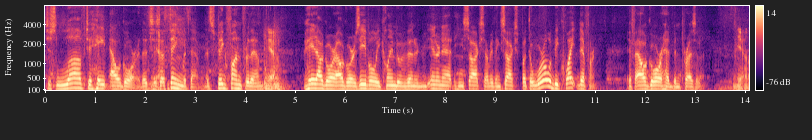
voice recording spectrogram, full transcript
just love to hate Al Gore. That's Yeah. a thing with them. It's big fun for them. yeah. I hate Al Gore. Al Gore is evil. He claimed to have invented the internet. He sucks. Everything sucks. But the world would be quite different if Al Gore had been president. Yeah.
